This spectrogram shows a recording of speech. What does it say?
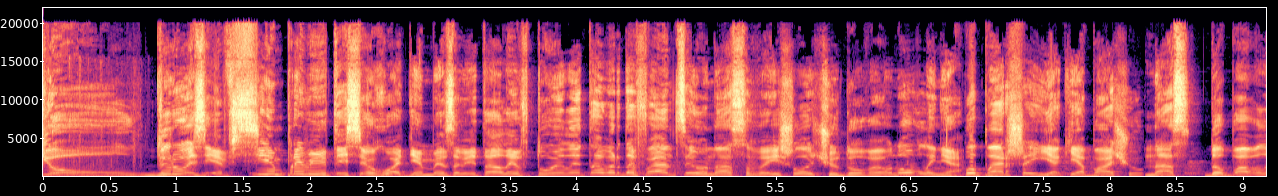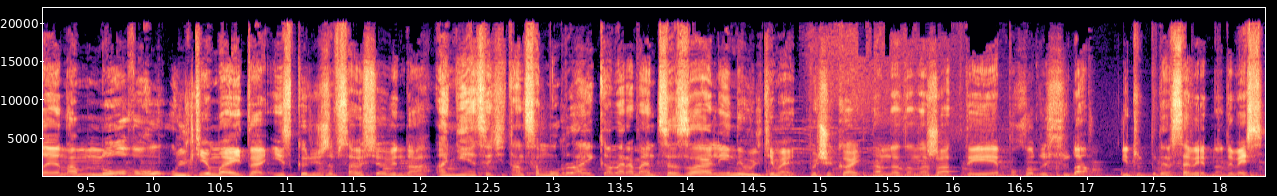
Yo. Друзі, всім привіт! І сьогодні ми завітали в Туйли Tower Defense і у нас вийшло чудове оновлення. По-перше, як я бачу, нас додали нам нового ультимейта. І скоріш за все, все він, да? А ні, це Титан Самурай камерамен. Це взагалі не ультимейт. Почекай, нам треба нажати, походу, сюди, і тут буде все видно. Дивись.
